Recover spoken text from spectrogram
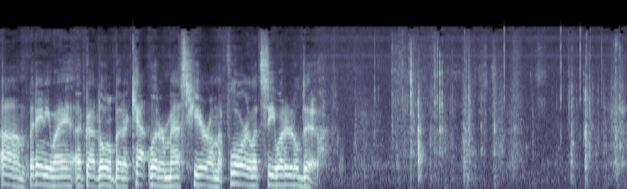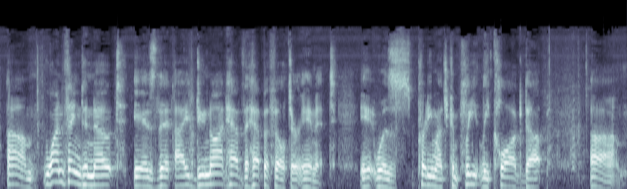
Um, but anyway, I've got a little bit of cat litter mess here on the floor. Let's see what it'll do. Um, one thing to note is that I do not have the HEPA filter in it. It was pretty much completely clogged up. Um,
